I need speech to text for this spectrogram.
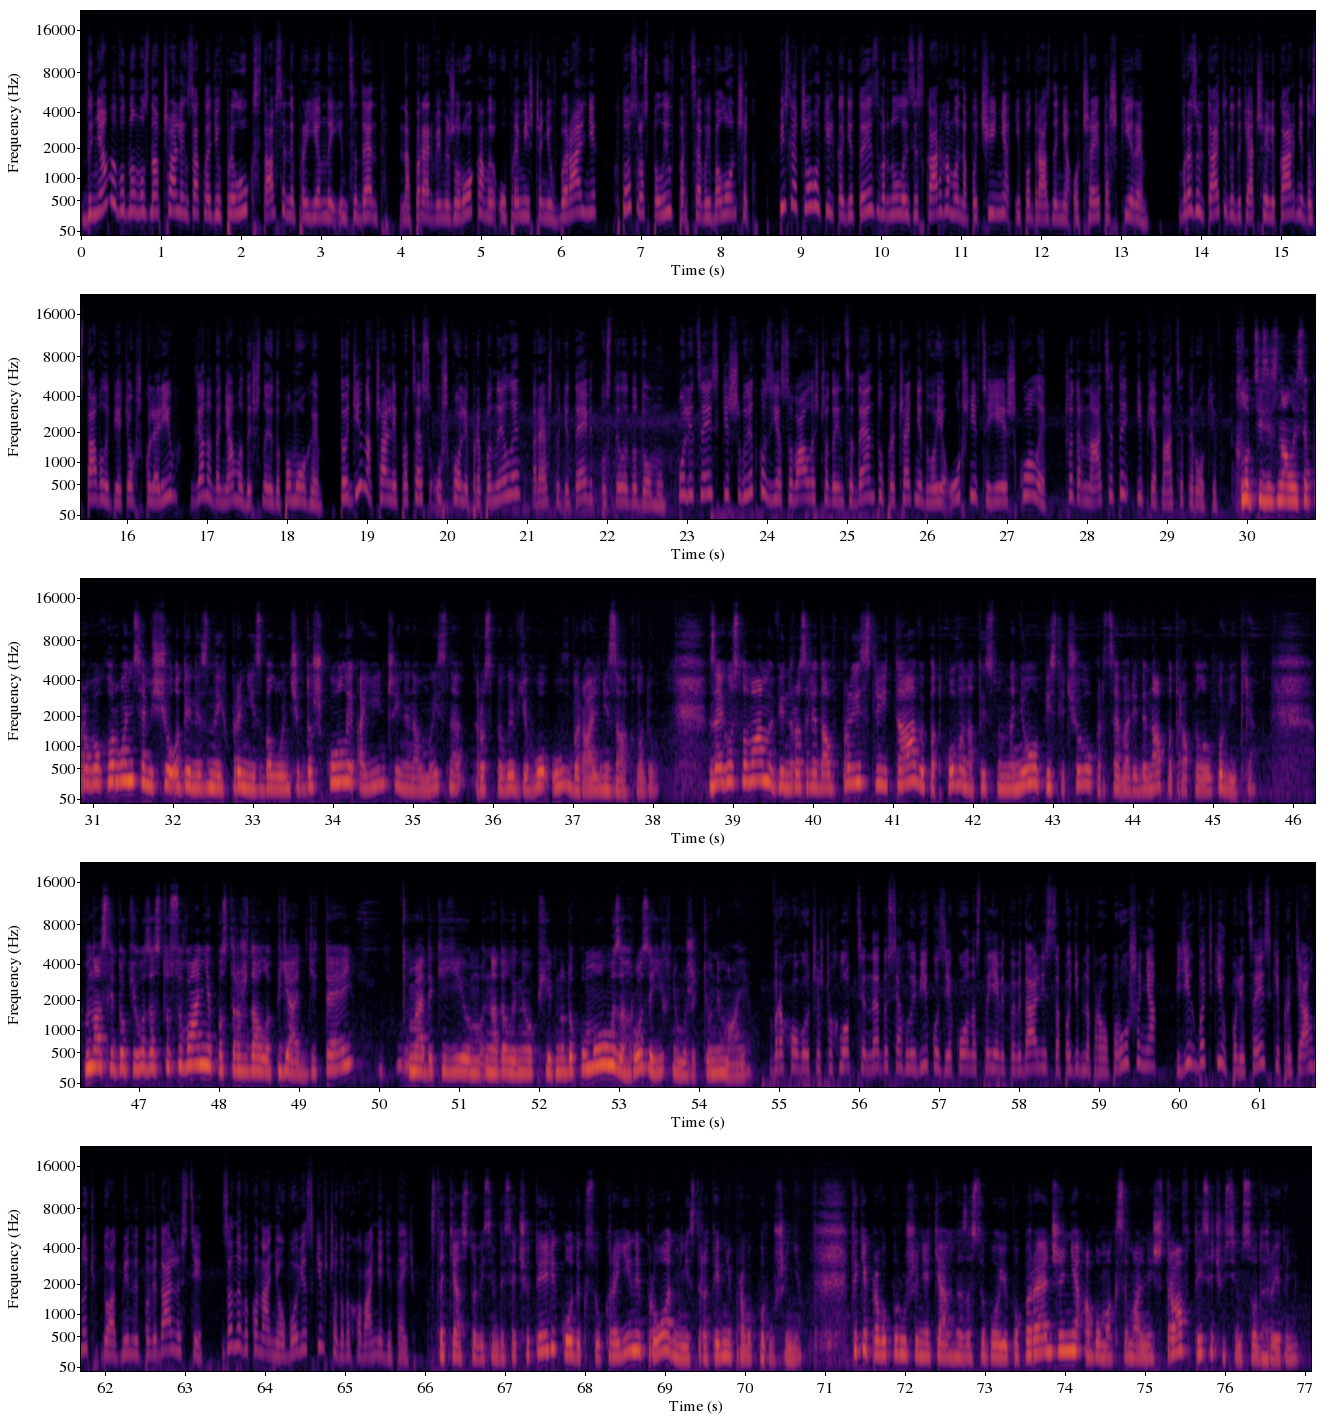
Днями в одному з навчальних закладів Прилук стався неприємний інцидент. На перерві між уроками у приміщенні вбиральні хтось розпилив перцевий балончик. Після чого кілька дітей звернулися зі скаргами на печіння і подразнення очей та шкіри. В результаті до дитячої лікарні доставили п'ятьох школярів для надання медичної допомоги. Тоді навчальний процес у школі припинили, решту дітей відпустили додому. Поліцейські швидко з'ясували, що до інциденту причетні двоє учнів цієї школи 14 і 15 років. Хлопці зізналися правоохоронцям, що один із них приніс балончик до школи, а інший ненавмисно розпилив його у вбиральні закладу. За його словами, він розглядав пристрій та випадково натиснув на нього, після чого перцева рідина потрапила у повітря. Внаслідок його застосування постраждало 5 дітей. Медики їм надали необхідну допомогу, загрози їхньому життю немає. Враховуючи, що хлопці не досягли віку, з якого настає відповідальність за подібне правопорушення, їх батьків поліцейські притягнуть до адмінвідповідальності за невиконання обов'язків щодо виховання дітей. Стаття 184 Кодексу України про адміністративні правопорушення. Таке правопорушення тягне за собою попередження або максимальний штраф 1700 гривень.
